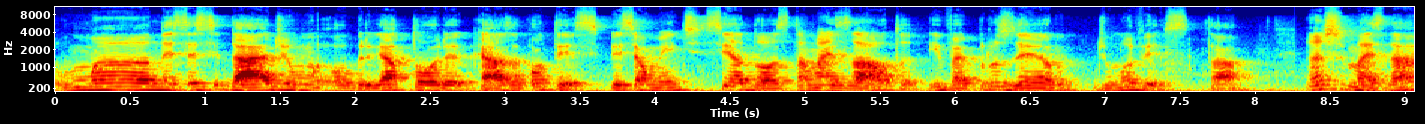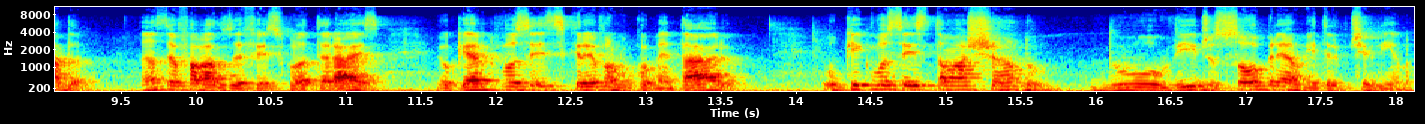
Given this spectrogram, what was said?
uma necessidade uma obrigatória caso aconteça, especialmente se a dose está mais alta e vai para o zero de uma vez, tá? Antes de mais nada, antes de eu falar dos efeitos colaterais, eu quero que vocês escrevam no comentário o que, que vocês estão achando do vídeo sobre a mitriptilina.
